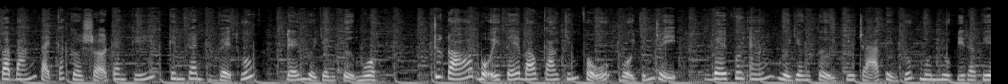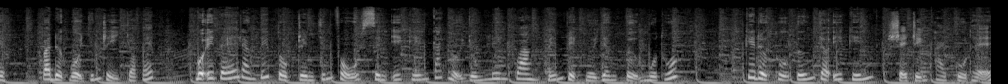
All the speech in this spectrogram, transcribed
và bán tại các cơ sở đăng ký kinh doanh về thuốc để người dân tự mua. Trước đó, Bộ Y tế báo cáo chính phủ, Bộ Chính trị về phương án người dân tự chi trả tiền thuốc Monupiravir và được Bộ Chính trị cho phép. Bộ Y tế đang tiếp tục trình chính phủ xin ý kiến các nội dung liên quan đến việc người dân tự mua thuốc. Khi được Thủ tướng cho ý kiến, sẽ triển khai cụ thể.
